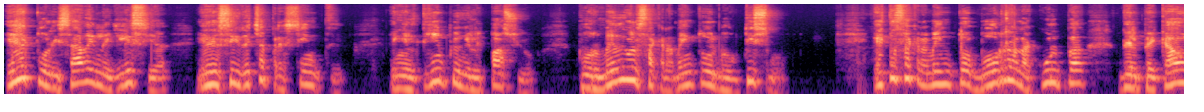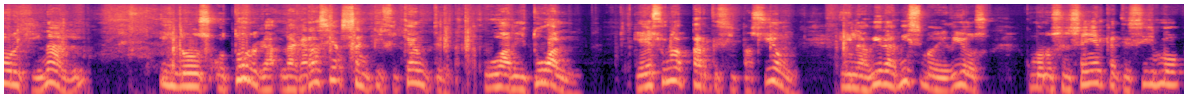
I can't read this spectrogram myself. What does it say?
Es actualizada en la iglesia, es decir, hecha presente en el tiempo y en el espacio por medio del sacramento del bautismo. Este sacramento borra la culpa del pecado original y nos otorga la gracia santificante o habitual, que es una participación en la vida misma de Dios como nos enseña el catecismo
